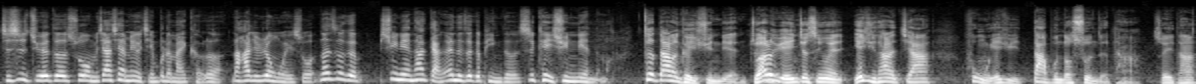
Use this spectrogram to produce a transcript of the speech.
只是觉得说我们家现在没有钱，不能买可乐。”那他就认为说，那这个训练他感恩的这个品德是可以训练的嘛？这当然可以训练，主要的原因就是因为也许他的家父母也许大部分都顺着他，所以他。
